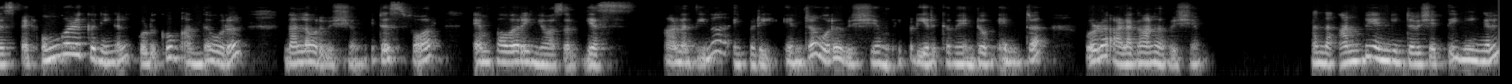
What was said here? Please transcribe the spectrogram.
respect உங்களுக்கு நீங்கள் கொடுக்கும் அந்த ஒரு நல்ல ஒரு விஷயம். It is for empowering yourself as ஆனந்தினா இப்படி என்ற ஒரு விஷயம் இப்படி இருக்க வேண்டும் என்ற ஒரு அழகான ஒரு விஷயம். அந்த அன்பு என்கின்ற விஷயத்தை நீங்கள்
